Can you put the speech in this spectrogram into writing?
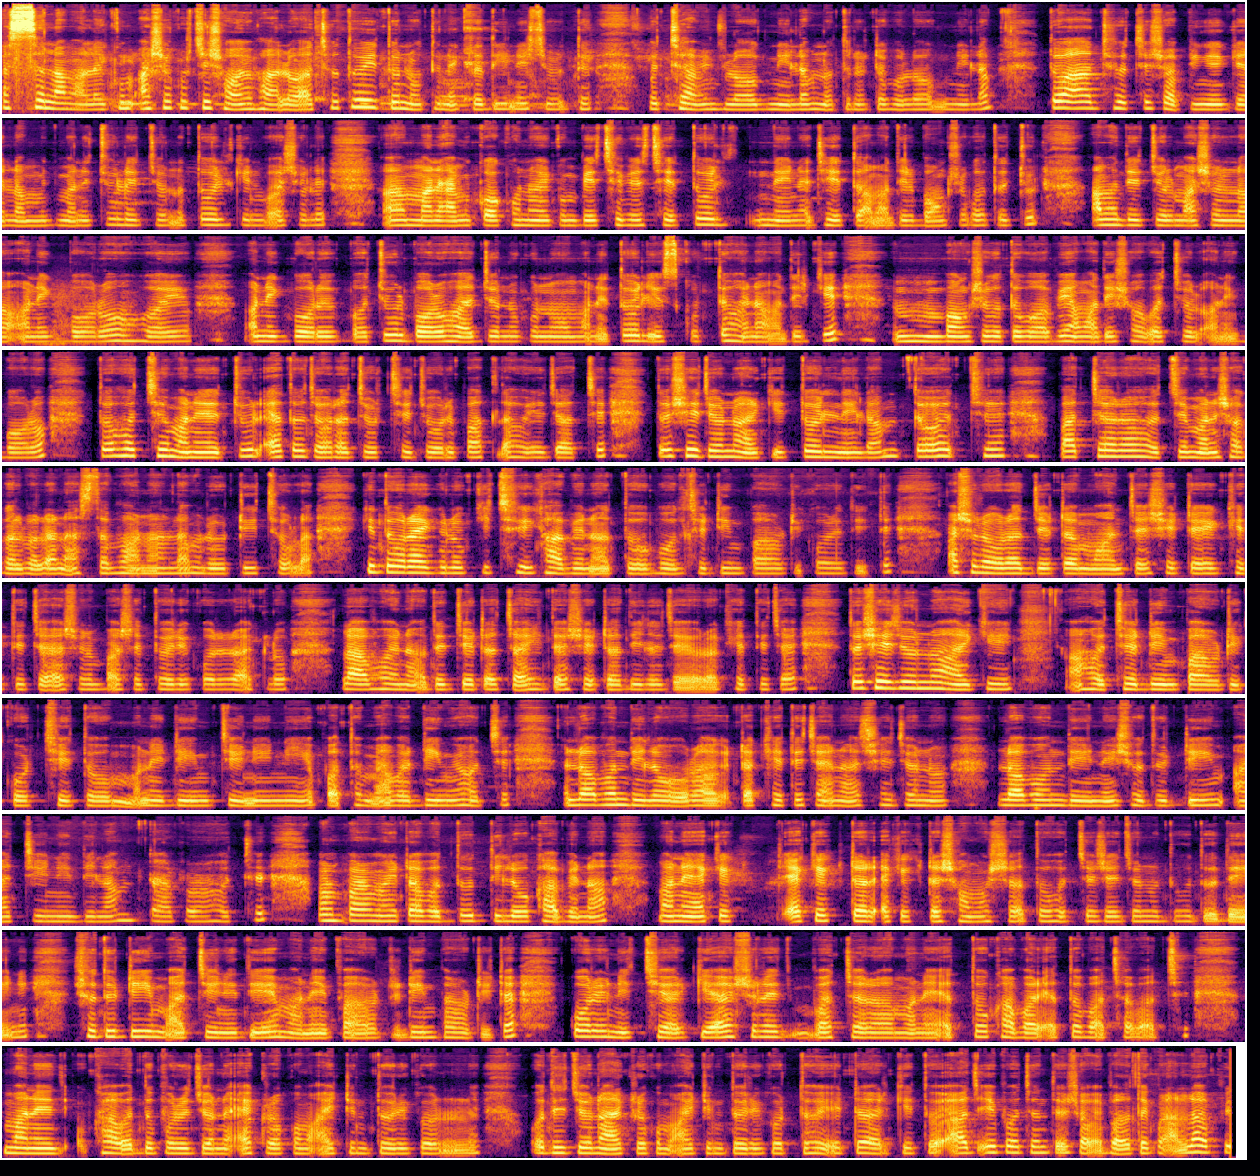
আসসালামু আলাইকুম। আশা করছি সবাই ভালো আছো। তো এই তো নতুন একটা দিনের শুরুতে হচ্ছে আমি ব্লগ নিলাম, নতুন একটা ব্লগ নিলাম। তো আজ হচ্ছে শপিংয়ে গেলাম মানে চুলের জন্য তৈল কিনবো আসলে মানে আমি কখনো এরকম বেছে, বেছে তৈল নেই না। যেহেতু আমাদের বংশগত চুল, আমাদের চুল মাশাআল্লাহ অনেক বড় হয়। অনেক বড় চুল বড় হওয়ার জন্য কোনো মানে তৈল ইউজ করতে হয় না আমাদেরকে। বংশগতভাবে আমাদের সবার চুল অনেক বড়। তো হচ্ছে মানে চুল এত জড়া জড়ছে, জোরে পাতলা হয়ে যাচ্ছে। তো সেই জন্য আর কি তৈল নিলাম। তো হচ্ছে বাচ্চারা হচ্ছে মানে সকালবেলা নাস্তা বানালাম রুটি, ছোলা। কিন্তু ওরা এগুলো কিছুই খাবে না। তো বলছে ডিম পাউরুটি করে দিতে। আসলে ওরা যেটা মন চায় সেটাই খেতে চায়। আসলে বাসায় তৈরি করে রাখলেও লাভ হয় না। ওদের যেটা চাহিদা সেটা দিলে যায় ওরা খেতে চায়। তো সেই জন্য আর কি হচ্ছে ডিম পাউরুটি করছি। তো মানে ডিম, চিনি নিয়ে প্রথমে আবার ডিমে হচ্ছে লবণ দিলে ওরা এটা খেতে চায় না। সেজন্য লবণ দিইনি। শুধু ডিম আর চিনি দিলাম। তারপর হচ্ছে বড় মেয়েটা আবার দুধ দিলেও খাবে না। মানে একেক এক একটা সমস্যা। তো হচ্ছে সেই জন্য দুধও দেয়নি শুধু ডিম আর চিনি দিয়ে মানে পাউরুটি ডিম পাউরুটিটা করে নিচ্ছে আর কি আসলে বাচ্চারা মানে এত খাবার, এত বাচ্চা বাচ্চা মানে খাবার দুপুরের জন্য একরকম আইটেম তৈরি করলে ওদের জন্য আরেক রকম আইটেম তৈরি করতে হয় এটা আর কি তো আজ এ পর্যন্ত সবাই ভালো থাকবেন। আল্লাহ হাফেজ।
